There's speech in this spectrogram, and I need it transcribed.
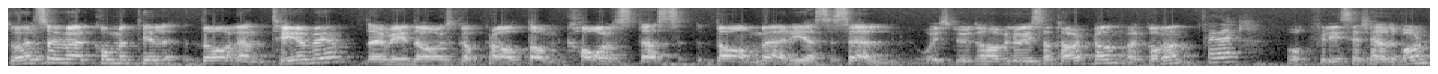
Då hälsar vi välkommen till Dalen TV där vi idag ska prata om Karlstads damer i SSL. Och I studion har vi Louisa Törton, välkommen. Tack. Och Felicia Tjäderborn,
